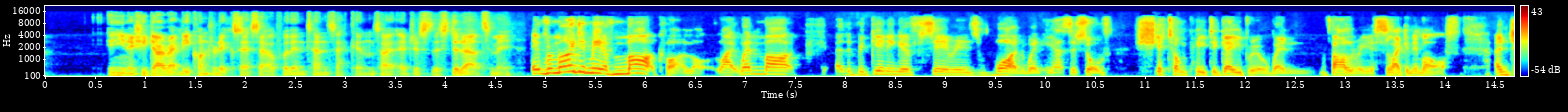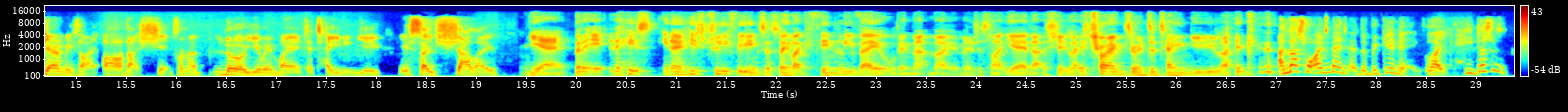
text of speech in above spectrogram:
you know she directly contradicts herself within 10 seconds I, it just it stood out to me it reminded me of mark quite a lot like when mark at the beginning of series one when he has to sort of shit on peter gabriel when valerie is slagging him off and jeremy's like oh that shit trying to lure you in by entertaining you it's so shallow yeah, but it, his, you know, his true feelings are so like thinly veiled in that moment. It's just like, yeah, that shit, like trying to entertain you, like. and that's what I meant at the beginning. Like, he doesn't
